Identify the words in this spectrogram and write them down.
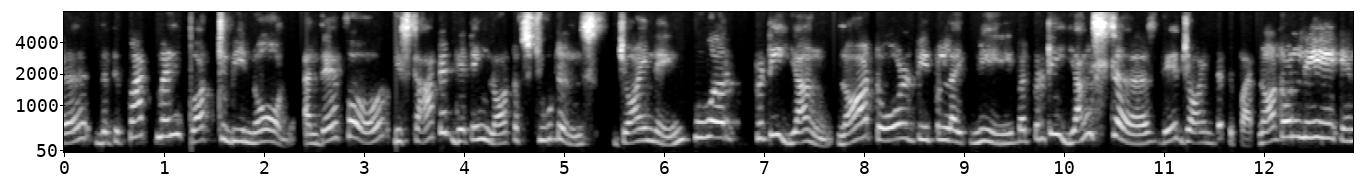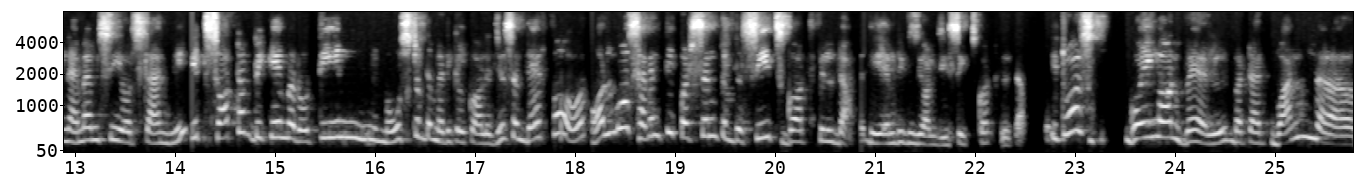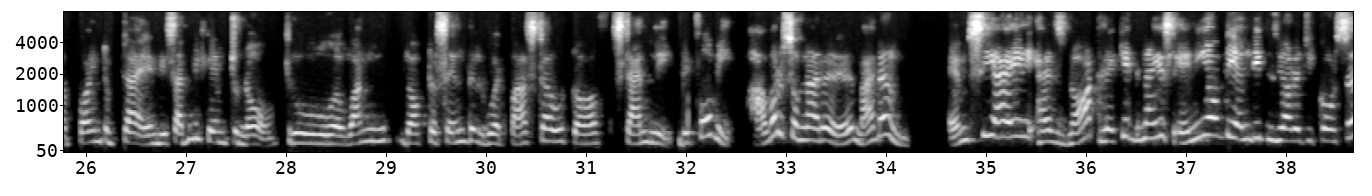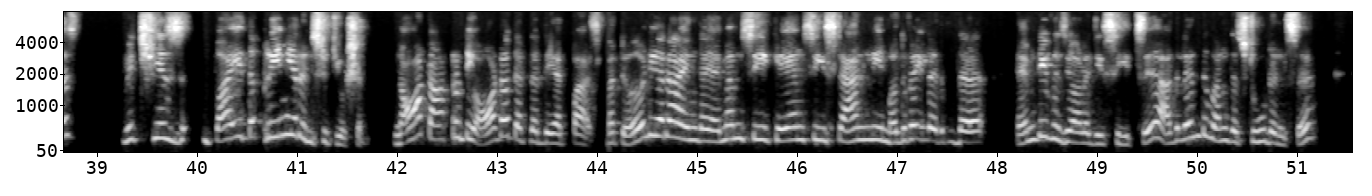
the department got to be known and therefore we started getting lot of students joining who were pretty young, not old people like me, but pretty youngsters, they joined the department. Not only in MMC or Stanley, it sort of became a routine in most of the medical colleges and therefore almost 70% of the seats got filled up. The MD physiology seats got filled up. It was going on well, but at one uh, point of time, we suddenly came to know through uh, one Dr. Sendil who had passed out of Stanley before me. அவர் சொன்னாரு madam MCI has not recognized any of the MD physiology courses, which is by the premier institution. Not after the order that, that they had passed. But earlier in the MMC, KMC, Stanley, Madurai, the MD physiology seats, அதுல இருந்து வந்த students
